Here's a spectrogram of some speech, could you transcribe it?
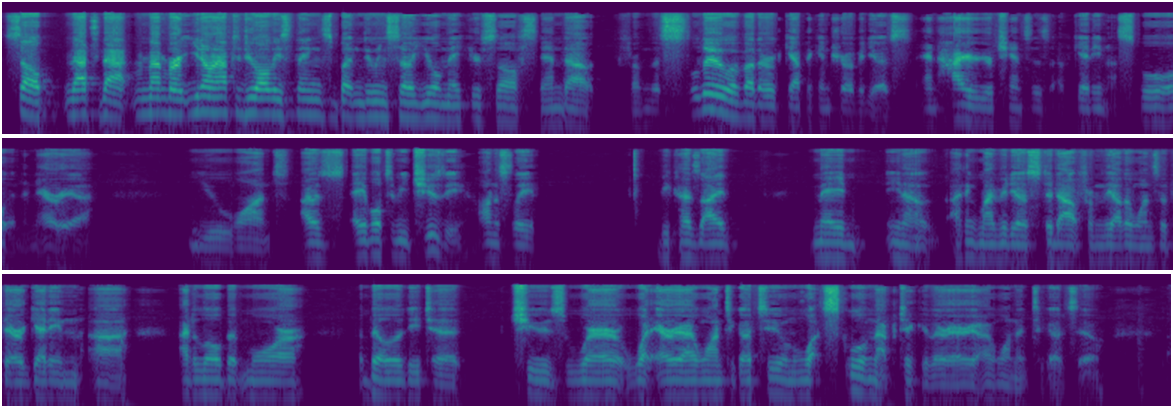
So that's that. Remember, you don't have to do all these things, but in doing so, you'll make yourself stand out from the slew of other GEPIK intro videos and higher your chances of getting a school in an area you want. I was able to be choosy, honestly, because I made, you know, I think my videos stood out from the other ones that they were getting. Uh, I had a little bit more ability to choose where, what area I wanted to go to and what school in that particular area I wanted to go to.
